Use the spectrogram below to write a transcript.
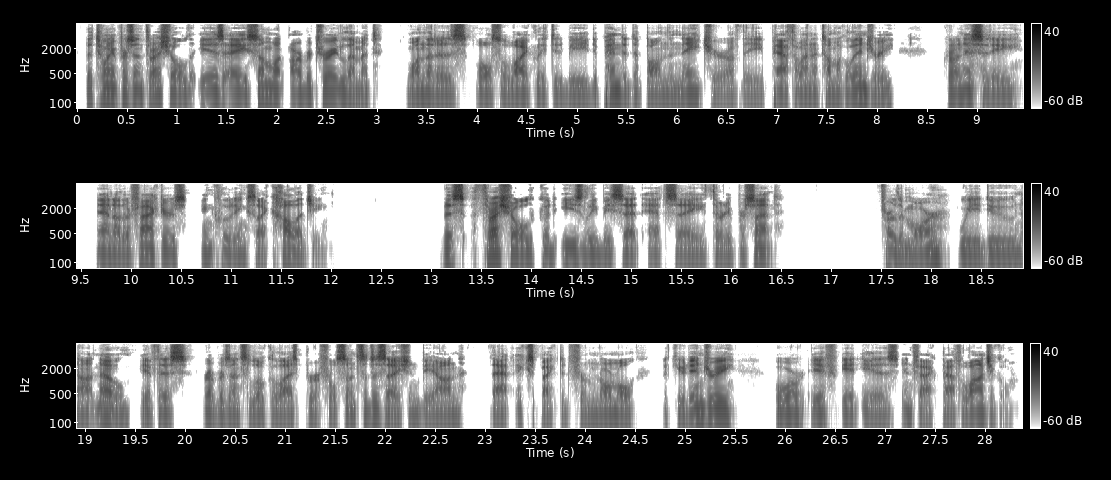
The 20% threshold is a somewhat arbitrary limit, one that is also likely to be dependent upon the nature of the pathoanatomical injury, chronicity, and other factors, including psychology. This threshold could easily be set at, say, 30%. Furthermore, we do not know if this represents localized peripheral sensitization beyond that expected from normal acute injury or if it is, in fact, pathological.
